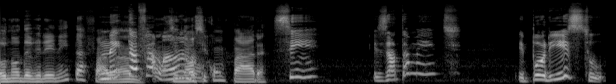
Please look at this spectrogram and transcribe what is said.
Ou não deveria nem estar falando. Nem tá falando. Senão se compara. Sim, exatamente. E por isso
